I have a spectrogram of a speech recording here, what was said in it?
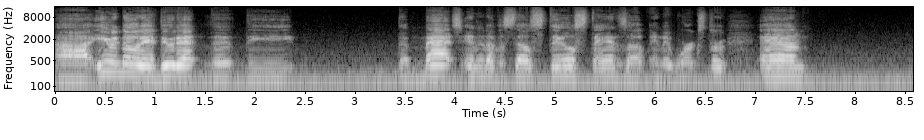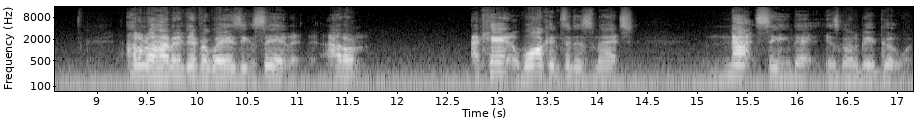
Uh, even though they do that, the the the match in and of itself still stands up and it works through. And I don't know how many different ways you can say it. I don't. I can't walk into this match not seeing that it's going to be a good one.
